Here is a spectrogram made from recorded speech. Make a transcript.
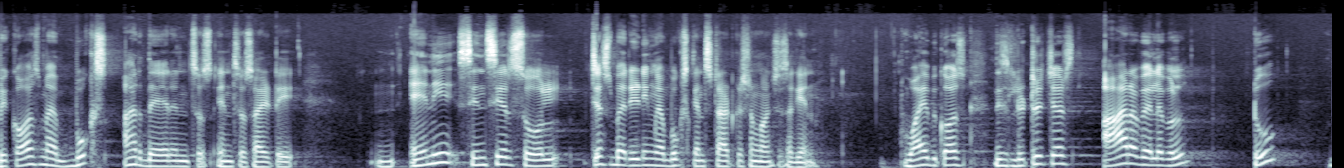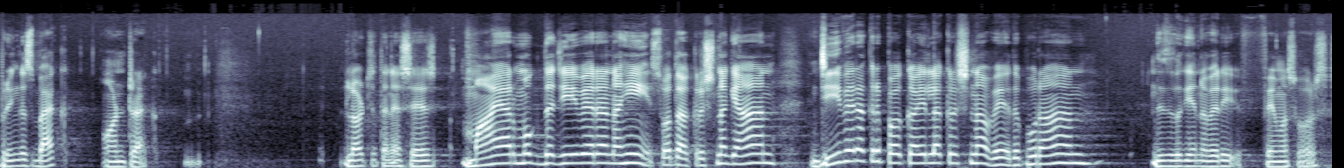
because my books are there in, in society, any sincere soul, just by reading my books, can start Krishna consciousness again. Why? Because these literatures are available to bring us back on track. Lord Chaitanya says, mugdha jivera nahi swata Krishna gyan jivera kripa kaila Krishna Veda Puran. This is again a very famous verse.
